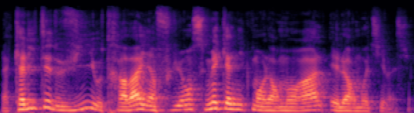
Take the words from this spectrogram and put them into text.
La qualité de vie au travail influence mécaniquement leur morale et leur motivation.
